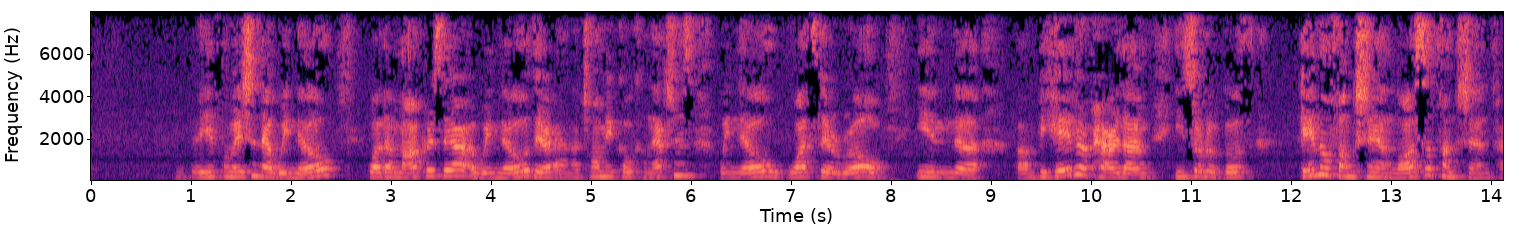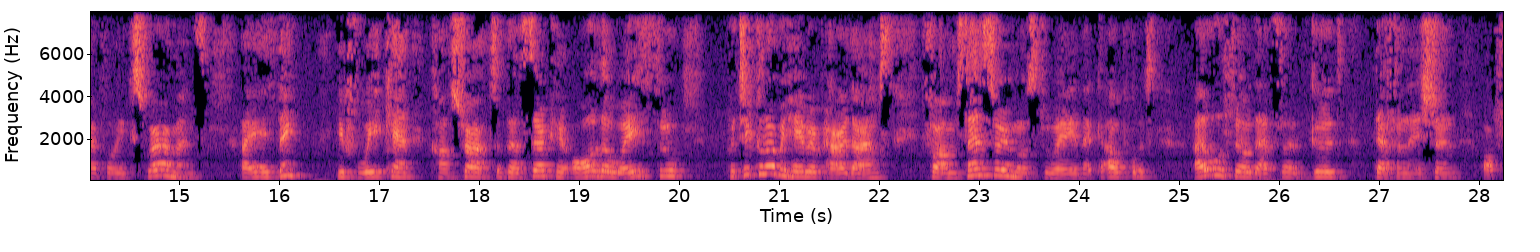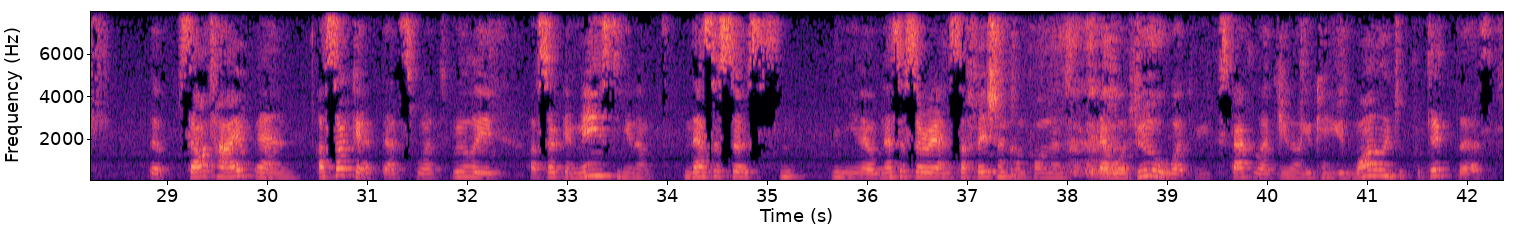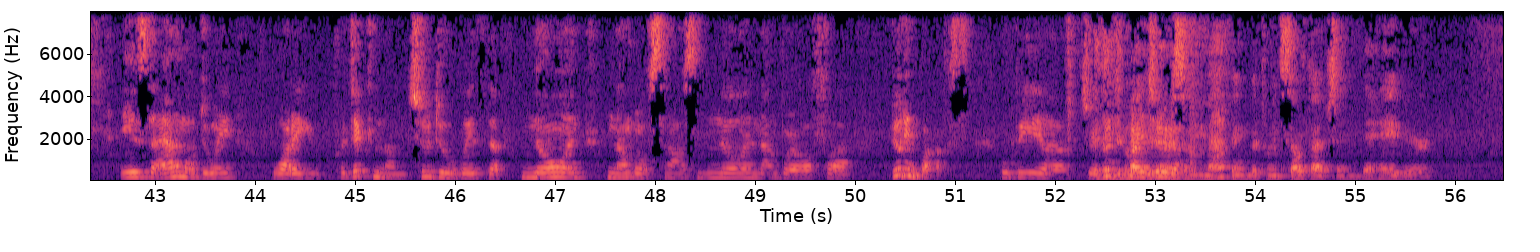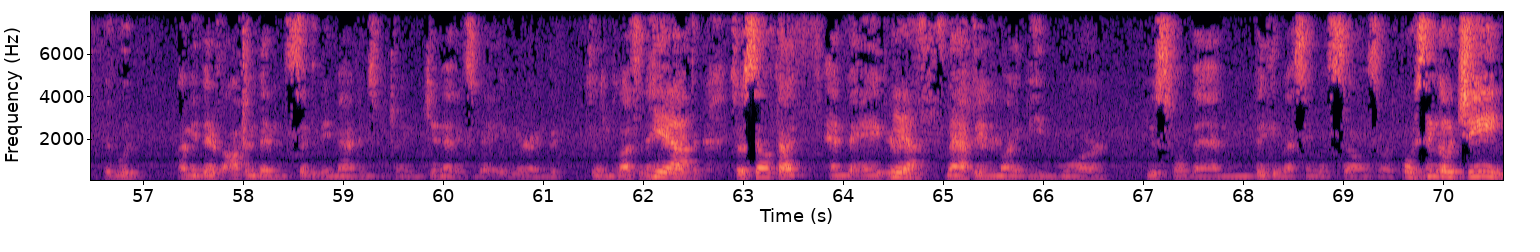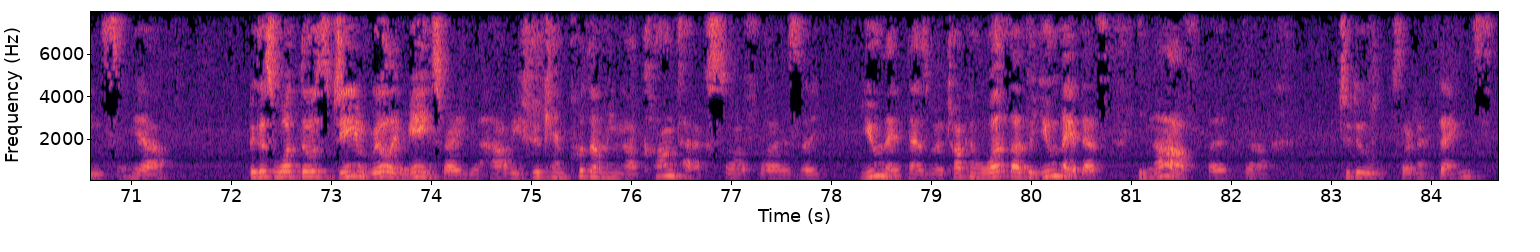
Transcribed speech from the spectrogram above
the information that we know what the markers they are, we know their anatomical connections, we know what's their role in the um, behavior paradigm in sort of both gain of function and loss of function type of experiments. I, I think if we can construct the circuit all the way through particular behavior paradigms from sensory most way, like output, I will feel that's a good definition of the cell type and a circuit. That's what really a circuit means, you know, necessary, you know, necessary and sufficient components that will do what you expect. Like, you know, you can use modeling to predict this. Is the animal doing what are you predicting them to do with the known number of cells, known number of uh, building blocks? Would be a So you think good that maybe criteria. there's some mapping between cell types and behavior It would, I mean, there have often been said to be mappings between genetics and behavior and between lots of things. Yeah. connected. So cell type and behavior Yeah. mapping might be more useful than thinking about single cells or or single about- genes. Yeah. Because what those genes really means, right? You have, if you can put them in a context of uh, as a unit, as we're talking, what are the unit that's enough, but uh, to do certain things.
